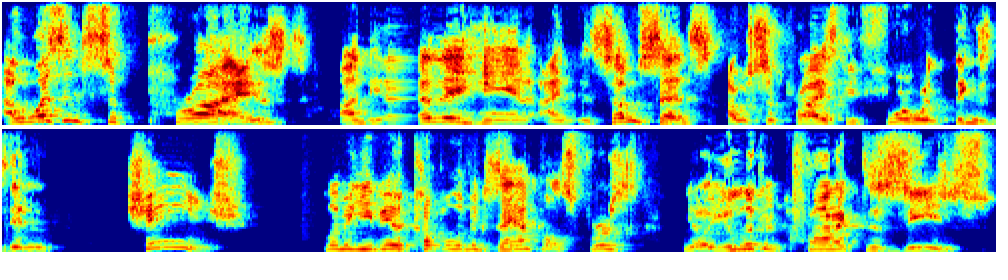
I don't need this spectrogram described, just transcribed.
I wasn't surprised on the other hand, I, in some sense, I was surprised before when things didn't change. Let me give you a couple of examples. First, you know, you look at chronic disease.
